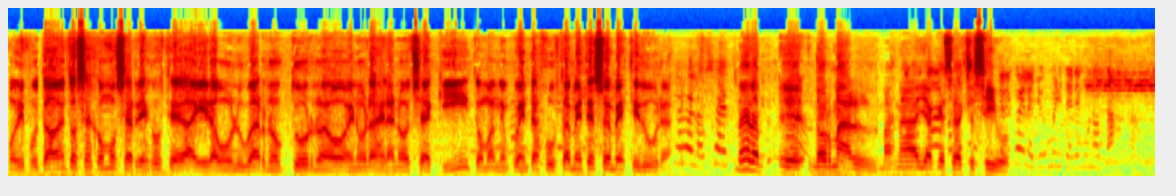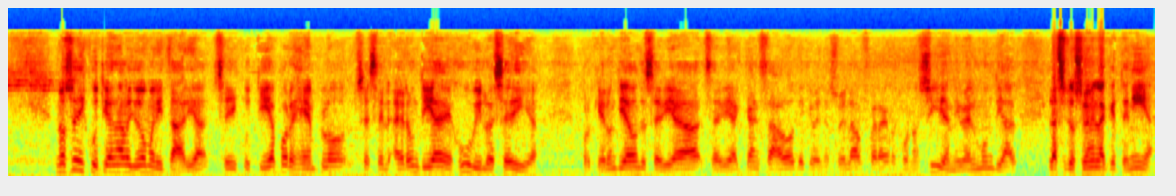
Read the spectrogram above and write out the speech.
Como diputado, entonces, ¿cómo se arriesga usted a ir a un lugar nocturno o en horas de la noche aquí, tomando en cuenta justamente su investidura? No era eh, normal, más nada ya que sea excesivo. No se discutía nada de la ayuda humanitaria, se discutía, por ejemplo, se era un día de júbilo ese día, porque era un día donde se había, se había alcanzado de que Venezuela fuera reconocida a nivel mundial, la situación en la que tenía.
